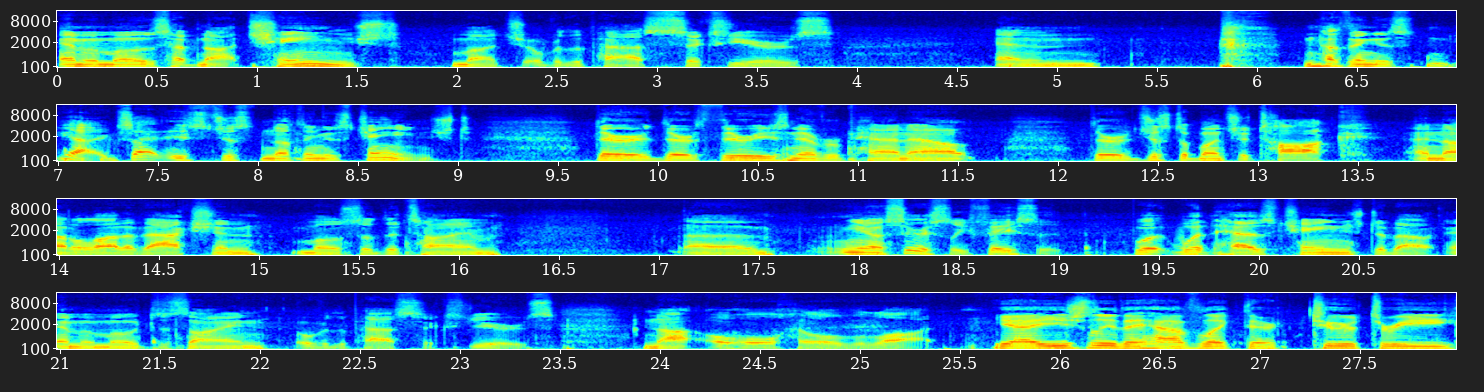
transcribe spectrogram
MMOs have not changed much over the past six years, and nothing is yeah exactly. It's just nothing has changed. Their their theories never pan out. They're just a bunch of talk and not a lot of action most of the time. Um, you know, seriously, face it. What what has changed about MMO design over the past six years? Not a whole hell of a lot. Yeah, usually they have like their two or three,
